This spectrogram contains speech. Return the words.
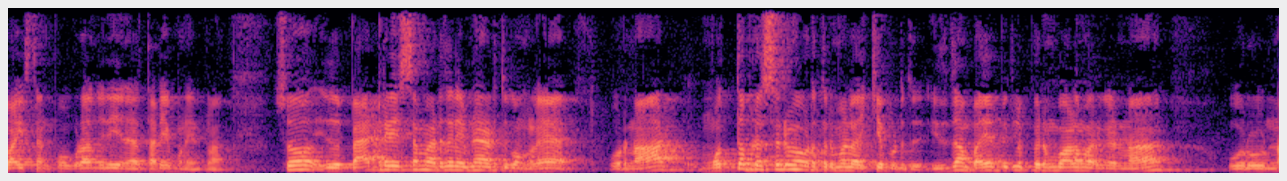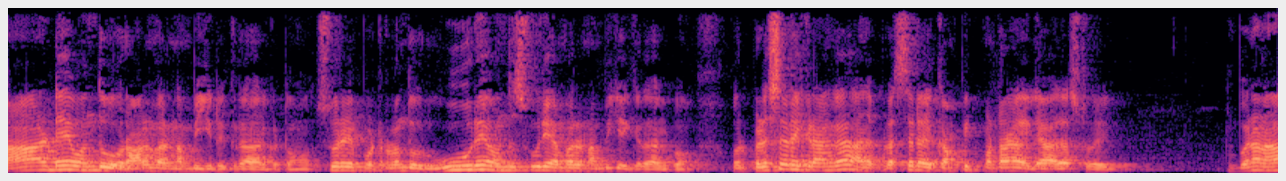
பாகிஸ்தான் போகக்கூடாதுன்னு சொல்லி தடை பண்ணிருக்கலாம். ஸோ இது பேட்ரியஸமா இடத்துல என்ன எடுத்துக்கோங்களேன். ஒரு நாட் மொத்த பிரஷருமே ஒருத்தர் மேல வைக்கப்படுது. இதுதான் பயோபிக்ல பெரும்பாலும் இருக்குன்னா ஒரு நாடே வந்து ஒரு ஆள் மேல நம்பிக்கை இருக்கிறா இருக்கட்டும். சூரிய போட்டர் வந்து ஒரு ஊரே வந்து சூர்யா மேல நம்பிக்கை இருக்கிறதா இருக்கும். ஒரு ப்ரெஷர் வைக்கிறாங்க அந்த ப்ரெஷரை கம்ப்ளீட் பண்றாங்க இல்லையா? அதான் ஸ்டோரி இப்போ என்னன்னா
